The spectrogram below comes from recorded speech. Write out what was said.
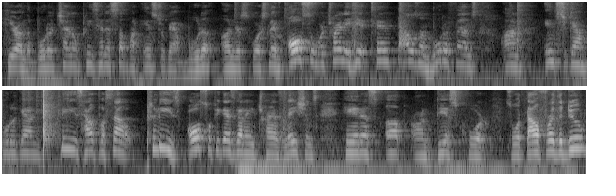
here on the Buddha channel, please hit us up on Instagram, Buddha underscore slim. Also, we're trying to hit 10,000 Buddha fans on Instagram, Buddha Gang. Please help us out. Please. Also, if you guys got any translations, hit us up on Discord. So without further ado,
